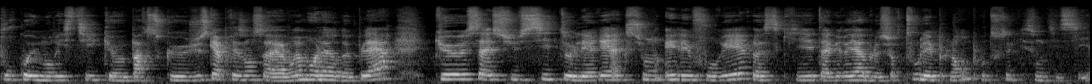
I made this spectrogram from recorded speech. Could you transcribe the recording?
Pourquoi humoristiques? Euh, Parce que jusqu'à présent ça a vraiment l'air de plaire, que ça suscite les réactions et les fous rires, ce qui est agréable sur tous les plans pour tous ceux qui sont ici.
